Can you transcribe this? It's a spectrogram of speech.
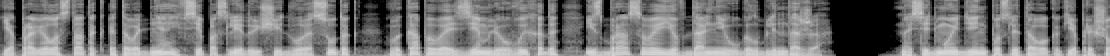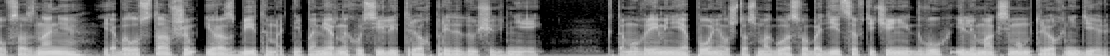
я провел остаток этого дня и все последующие двое суток, выкапывая землю у выхода и сбрасывая ее в дальний угол блиндажа. На седьмой день после того, как я пришел в сознание, я был уставшим и разбитым от непомерных усилий трех предыдущих дней. К тому времени я понял, что смогу освободиться в течение двух или максимум трех недель.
